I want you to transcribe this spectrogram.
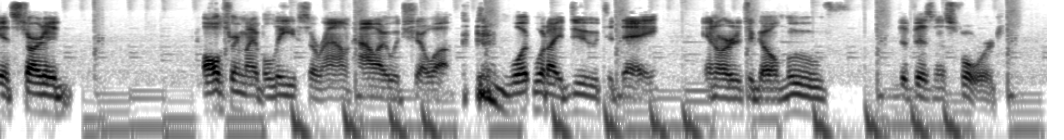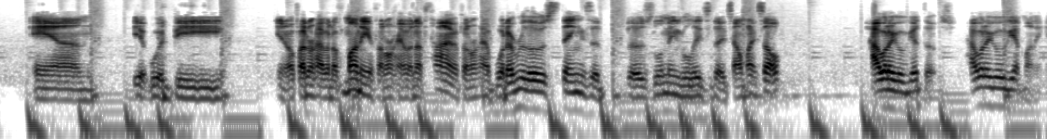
it started altering my beliefs around how I would show up. what would I do today in order to go move the business forward? And it would be, you know, if I don't have enough money, if I don't have enough time, if I don't have whatever those things that those limiting beliefs that I tell myself, how would I go get those? How would I go get money?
